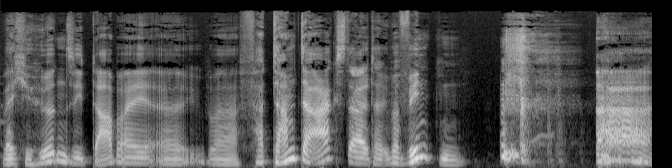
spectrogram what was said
Welche Hürden Sie dabei äh, über. Verdammte Axt, Alter, überwinden. ah.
